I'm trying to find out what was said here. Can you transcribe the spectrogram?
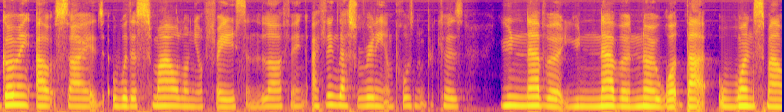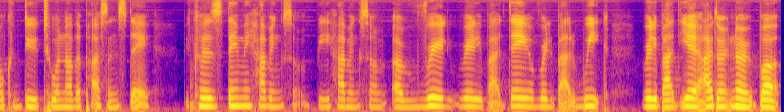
going outside with a smile on your face and laughing, I think that's really important because you never you never know what that one smile could do to another person's day because they may having some be having some a really really bad day a really bad week really bad year i don't know but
